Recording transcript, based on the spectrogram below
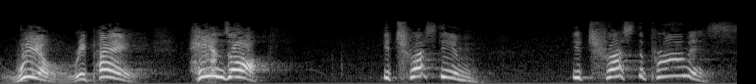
will repay. Hands off. You trust Him. You trust the promise.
